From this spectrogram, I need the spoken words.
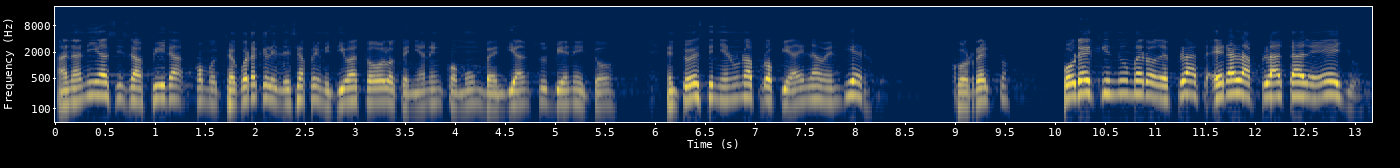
Ananías y Zafira, como te acuerdas que la iglesia primitiva todo lo tenían en común, vendían sus bienes y todo. Entonces tenían una propiedad y la vendieron, ¿correcto? Por X número de plata, era la plata de ellos.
